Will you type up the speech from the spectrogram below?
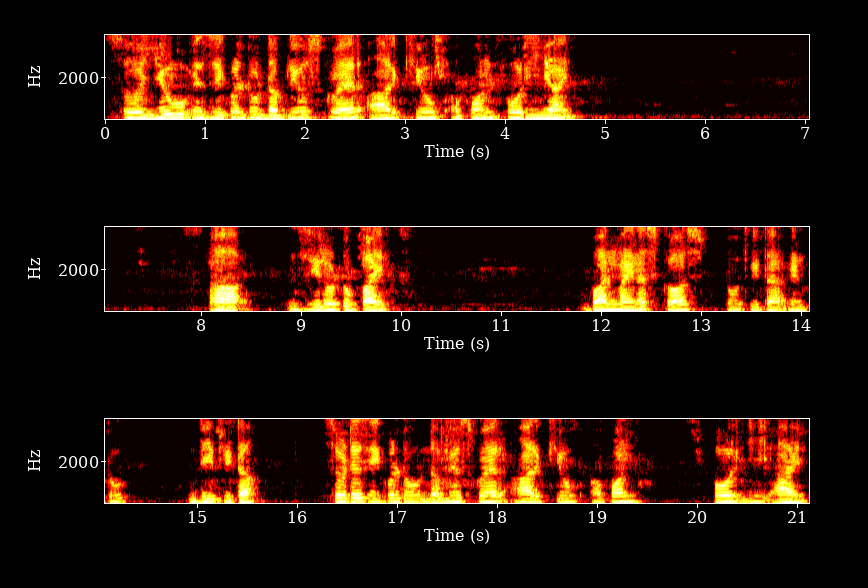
So u is equal to w square r cube upon 4 ei uh, 0 to pi 1 minus cos 2 theta into d theta so it is equal to w square r cube upon 4 ei i.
